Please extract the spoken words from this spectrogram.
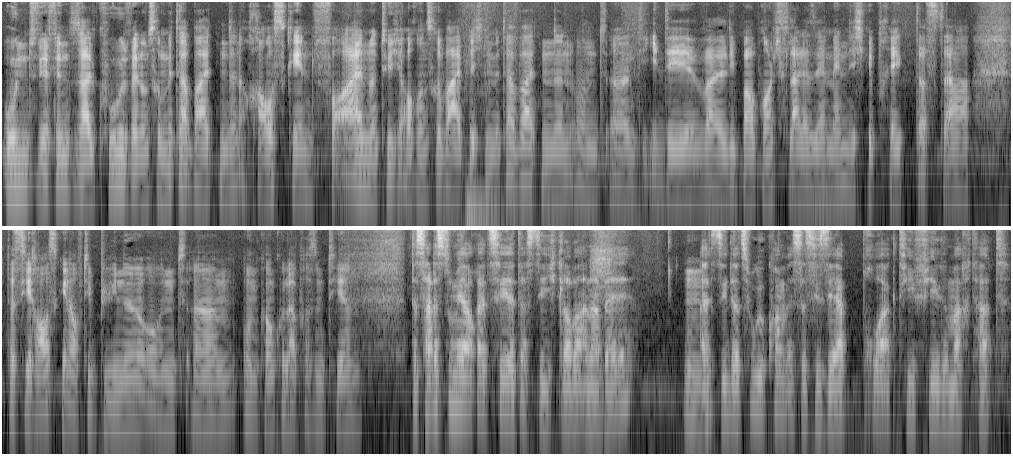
und wir finden es halt cool, wenn unsere Mitarbeitenden auch rausgehen. Vor allem natürlich auch unsere weiblichen Mitarbeitenden und äh, die Idee, weil die Baubranche ist leider sehr männlich geprägt, dass da, dass sie rausgehen auf die Bühne und, ähm, und Concula präsentieren. Das hattest du mir auch erzählt, dass die, ich glaube, Annabelle, mhm. als sie dazugekommen ist, dass sie sehr proaktiv viel gemacht hat.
